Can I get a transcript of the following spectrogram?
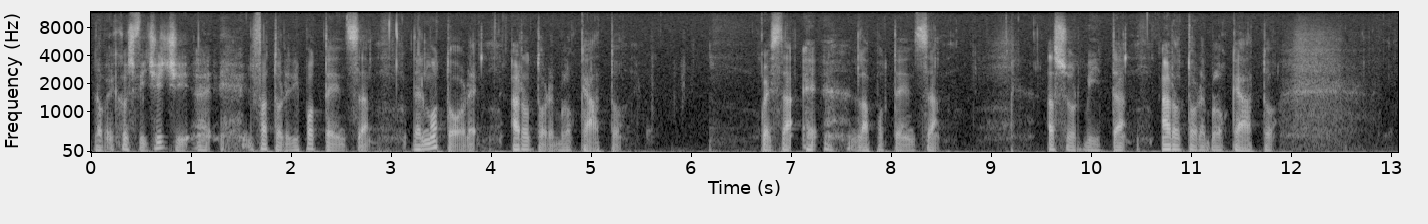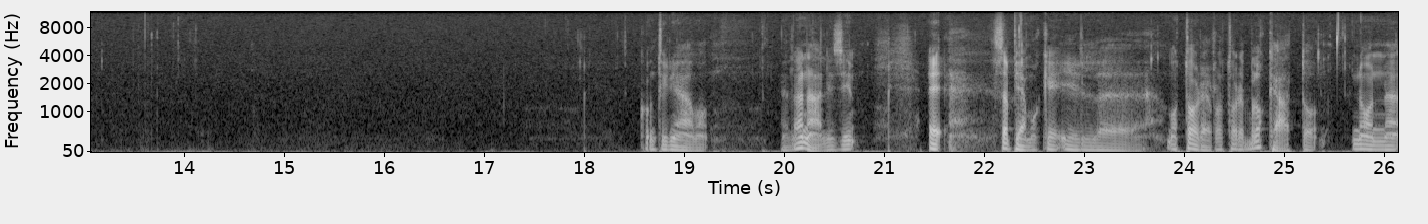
dove cos φ CC è il fattore di potenza del motore a rotore bloccato. Questa è la potenza assorbita a rotore bloccato. Continuiamo nell'analisi e sappiamo che il eh, motore a rotore bloccato non,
